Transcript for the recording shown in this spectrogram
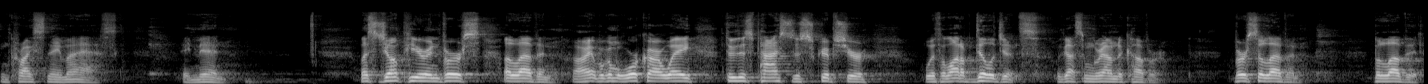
In Christ's name I ask. Amen. Let's jump here in verse 11. All right, we're going to work our way through this passage of scripture with a lot of diligence. We've got some ground to cover. Verse 11 Beloved,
